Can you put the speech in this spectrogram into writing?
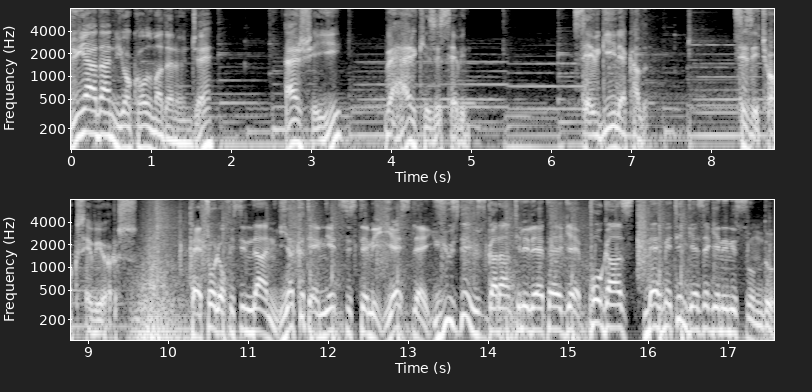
Dünyadan yok olmadan önce her şeyi ve herkesi sevin. Sevgiyle kalın. Sizi çok seviyoruz. Petrol ofisinden yakıt emniyet sistemi YES'le %100 garantili LPG Pogaz Mehmet'in gezegenini sundu.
